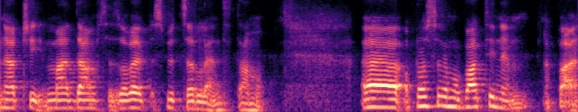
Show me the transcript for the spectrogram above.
Znači, Madame se zove Switzerland tamo. E, oprostavljamo batine. Pa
